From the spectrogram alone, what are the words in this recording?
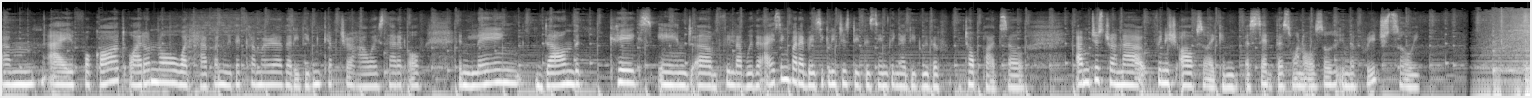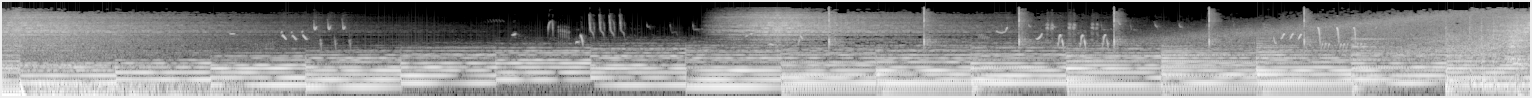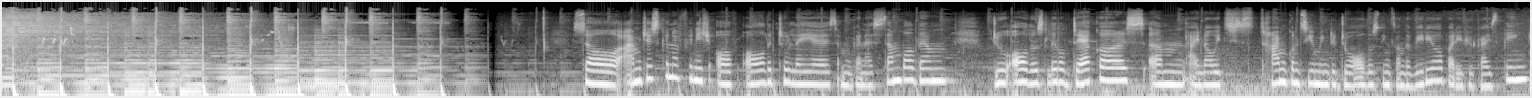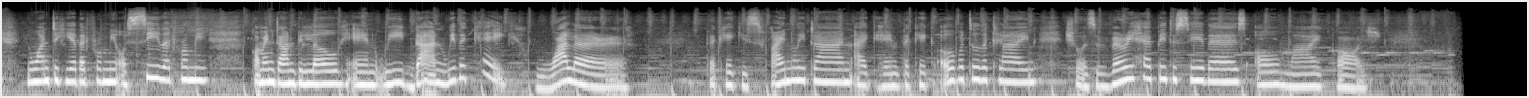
Um, I forgot or I don't know what happened with the camera that it didn't capture how I started off and laying down the cakes and um, filled up with the icing but I basically just did the same thing I did with the top part. So I'm just trying to finish off so I can set this one also in the fridge so so i'm just gonna finish off all the two layers. I'm gonna assemble them do all those little decors. Um, i know it's time consuming to do all those things on the video but if you guys think you want to hear that from me or see that from me comment down below and we done with the cake. Voila! The cake is finally done. I hand the cake over to the client. She was very happy to see this. Oh my gosh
